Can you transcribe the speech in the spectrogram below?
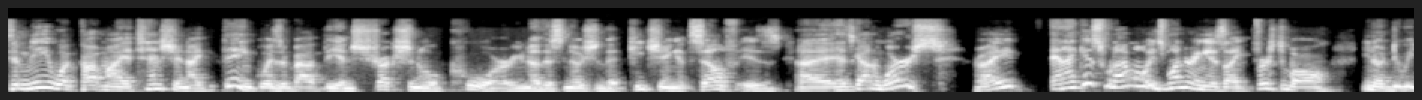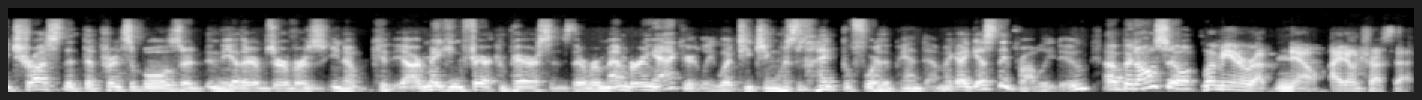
to me, what caught my attention, I think, was about the instructional core. You know, this notion that teaching itself is uh, has gotten worse, right? And I guess what I'm always wondering is like, first of all, you know, do we trust that the principals or and the other observers, you know, could, are making fair comparisons? They're remembering accurately what teaching was like before the pandemic. I guess they probably do. Uh, but also, let me interrupt. No, I don't trust that.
